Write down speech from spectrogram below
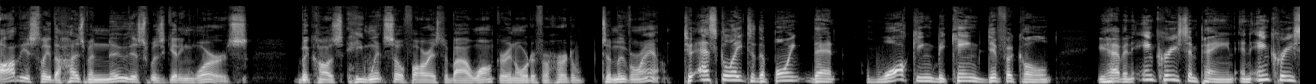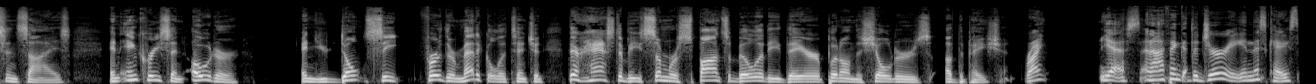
obviously the husband knew this was getting worse because he went so far as to buy a walker in order for her to, to move around. To escalate to the point that walking became difficult, you have an increase in pain, an increase in size, an increase in odor, and you don't seek further medical attention, there has to be some responsibility there put on the shoulders of the patient, right? Yes. And I think the jury in this case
